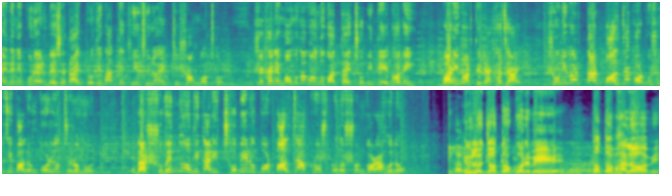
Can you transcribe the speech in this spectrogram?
মেদিনীপুরের মেঝেতায় প্রতিবাদ দেখিয়েছিল একটি সংগঠন। সেখানে মমতা বন্দ্যোপাধ্যায় ছবিতে এভাবেই বাড়ি মারতে দেখা যায়। শনিবার তার পাল্টা কর্মসূচি পালন করল তৃণমূল। এবার শুভেন্দু অধিকারীর ছবির উপর পাল্টা আক্রোশ প্রদর্শন করা হলো। এগুলো যত করবে, তত ভালো হবে।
